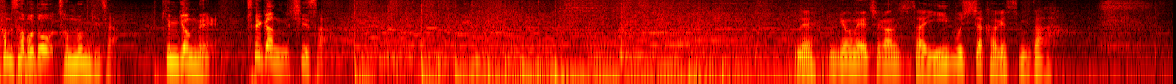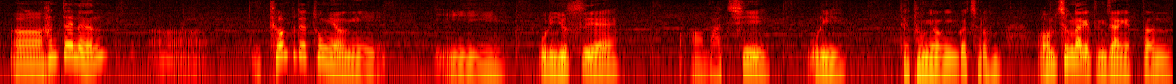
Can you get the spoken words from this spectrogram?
탐사보도 전문 기자 김경래 최강 시사. 네, 김경래 최강 시사 2부 시작하겠습니다. 어, 한때는 어, 트럼프 대통령이 이 우리 뉴스에 어, 마치 우리 대통령인 것처럼 엄청나게 등장했던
